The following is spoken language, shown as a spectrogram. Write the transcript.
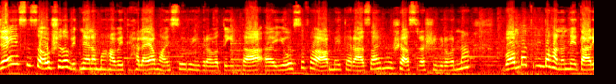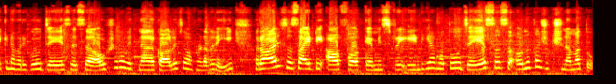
ಜೆಎಸ್ಎಸ್ ಔಷಧ ವಿಜ್ಞಾನ ಮಹಾವಿದ್ಯಾಲಯ ಮೈಸೂರು ಇವರ ವತಿಯಿಂದ ಯೋಸಫ್ ಆಮೇತ ರಸಾಯನಶಾಸ್ತ್ರ ಶಿಬಿರವನ್ನು ಒಂಬತ್ತರಿಂದ ಹನ್ನೊಂದನೇ ತಾರೀಕಿನವರೆಗೂ ಜೆಎಸ್ಎಸ್ ಔಷಧ ವಿಜ್ಞಾನ ಕಾಲೇಜು ಆವರಣದಲ್ಲಿ Royal Society of Chemistry India ಮತ್ತು ಜೆಎಸ್ಎಸ್ ಉನ್ನತ ಶಿಕ್ಷಣ ಮತ್ತು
